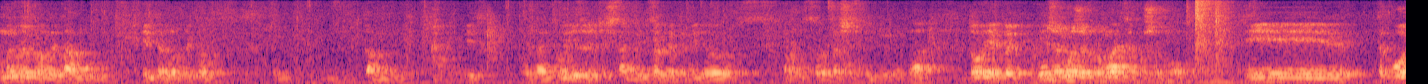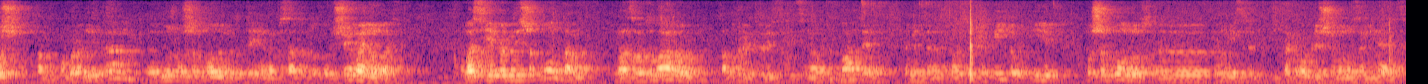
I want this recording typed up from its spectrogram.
ми вибрали там фільтр, наприклад, там, від не знаю, телевізорів ті ж самі, від 45 до 46 дюймів. То якби, він же може формуватися по шаблону. І також там, по виробникам е, можна шаблони метатегії написати. Тобто, що я маю на увазі? У вас є певний шаблон, там назва товару, там характеристики ціна придбати, там інтернет-магазин такий-то, і по шаблону е, програмісти так роблять, що воно заміняється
